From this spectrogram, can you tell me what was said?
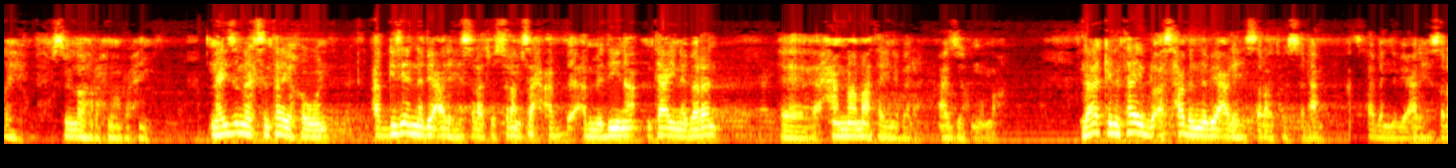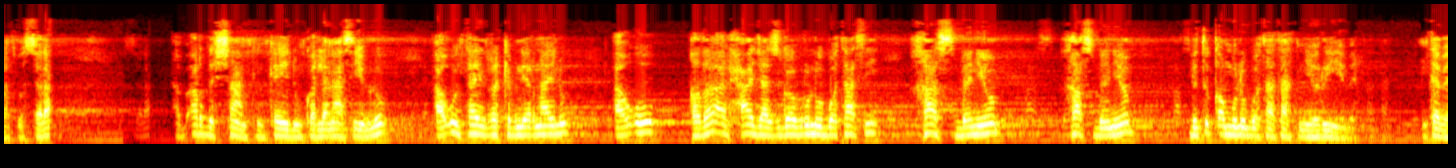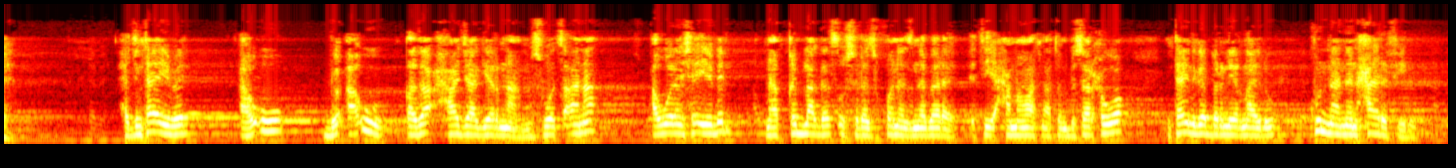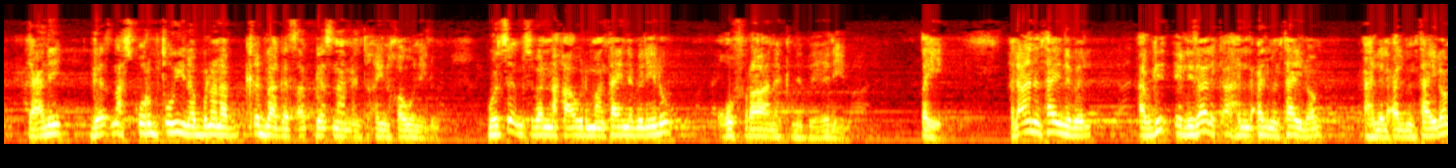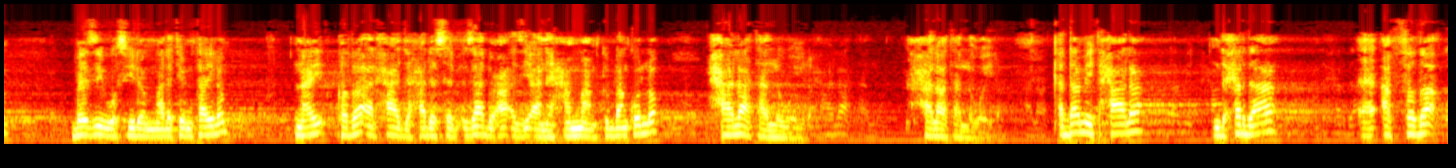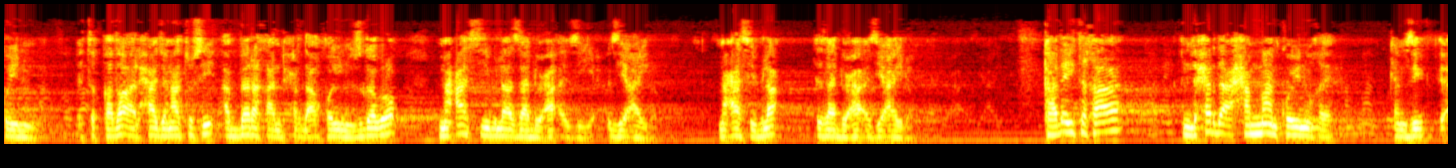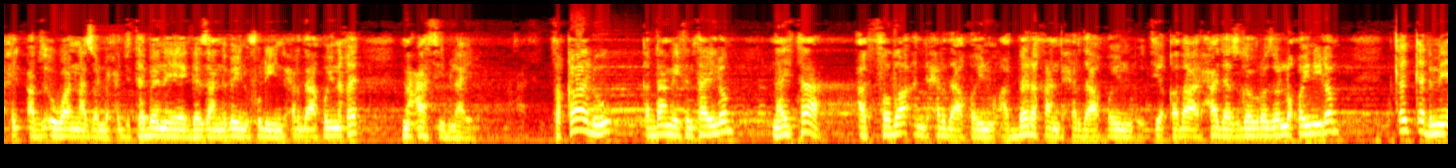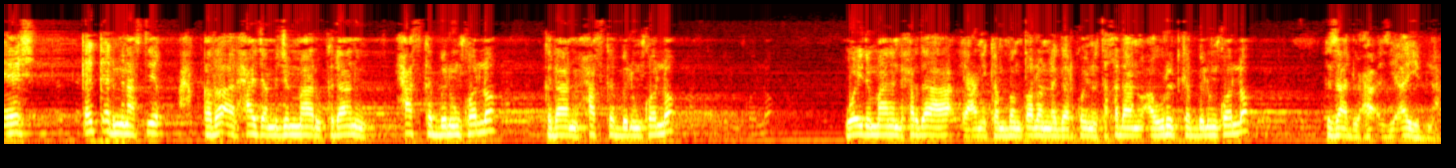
ብስሚላህ ራሕማን ራሒም ናይዚ መልሲ እንታይ ይኸውን ኣብ ግዜ ነቢ ዓለ ሰላት ወሰላም ሳሕ ኣብ መዲና እንታይ ኣይነበረን ሓማማት ኣይነበረን ዓዘኩም ላ ላኪን እንታይ ይብሉ ኣሓብ ነቢ ለ ላ ሰላም ኣሓብ ነቢ ለ ላት ወሰላም ኣብ ኣርዲ ሻም ክንከይዱ እንከለናሲ ይብሉ ኣብኡ እንታይ ንረክብ ነርና ኢሉ ኣብኡ ቐዛእ ልሓጃ ዝገብርሉ ቦታሲ ኻስ በንዮም ብጥቀምሉ ቦታታት ነይሩ ይብል እንተበ ሕጂ እንታይ ይብል ኣብኡ ዱዓኡ ቀዳእ ሓጃ ጌርና ምስ ወጻእና ኣወለን ሸይ ይብል ናብ ቂብላ ገጹ ስለ ዝኾነ ዝነበረ እቲ ሓማማት ናቶም ዝሰርሕዎ እንታይ ንገብር ኔርና ኢሉ ኩና ነንሓርፍ ኢሉ ያኒ ገጽናስ ቁሩብ ጥውይ ነብሎ ናብ ቅብላ ገጽና ምእንቲ ከይንኸውን ኢሉ ውጽእ ምስ በልና ከኣ ድማ እንታይ ንብል ኢሉ ጉፍራነክ ንብል ኢሉ ጠይብ እልኣን እንታይ ንብል ሊዛሊክ ኣህል ዕልም እንታይ ኢሎም ኣህል ዕልም እንታይ ኢሎም በዚ ወሲዶም ማለት እዮም እንታይ ኢሎም ናይ ቐضእ ሓጃ ሓደ ሰብ እዛ ዱዓ እዚኣ ናይ ሓማም ክብላ እንከሎ ሓላት ኣለዎ ኢሎም ሓላት ኣለዎ ኢሎም ቀዳመይቲ ሓላ እንድሕር ደኣ ኣብ ፈضእ ኮይኑ እቲ ቐض ሓጃ ናቱሲ ኣብ በረኻ እንድሕር ኮይኑ ዝገብሮ መዓስ ይብላ እዛ ዱዓ እዚኣ ኢሎም መዓስ ይብላዕ እዛ ዱዓ እዚኣ ኢሎም ካልኣይቲ ከዓ እንድሕር ኣ ሓማም ኮይኑኸ ከምዚ ኣብዚ እዋንና ዘሎ ሕጂ ተበነየ ገዛ ንበይኑ ፍሉይ እንድሕር ኣ ኮይኑኸ መዓስ ይብላ ኢሎም ፈቃሉ ቀዳመይቲ እንታይ ኢሎም ናይታ ኣብ ፈضእ እንድሕር ኣ ኮይኑ ኣብ በረኻ እንድሕር ኣ ኮይኑ እቲ ቐضእ ሓጃ ዝገብሮ ዘሎ ኮይኑ ኢሎም ቀቅድሚ ኤሽ ቀቅድሚ ናብቲ ቀዷእ ኣልሓጃ ምጅማሩ ክዳኑ ሓፍ ከብል እንከሎ ክዳኑ ሓፍ ከብል እንከሎ ወይ ድማ እንድሕር ደኣ ከም በንጠሎን ነገር ኮይኑ ተክዳኑ ኣውርድ ከብል እንከሎ እዛ ዱዓ እዚኣ ይብላ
